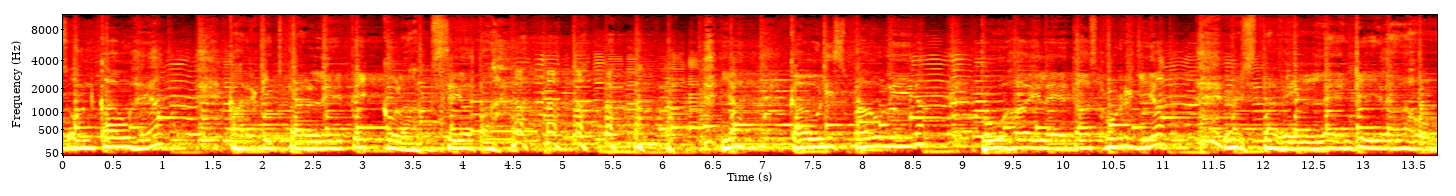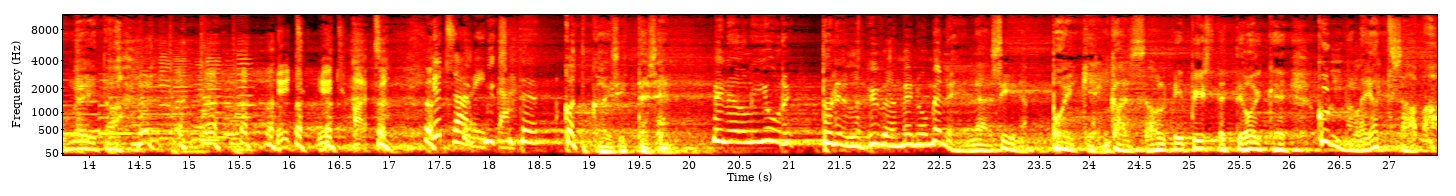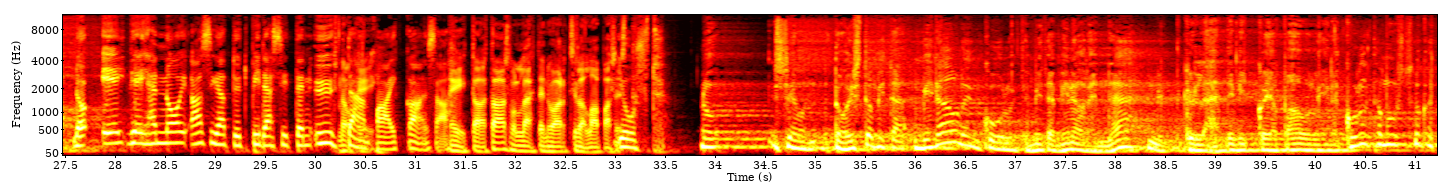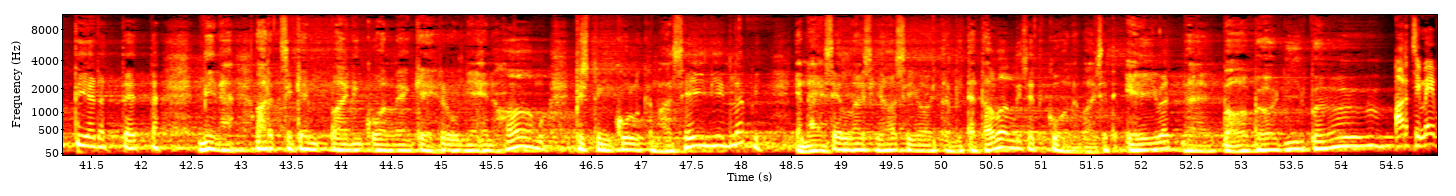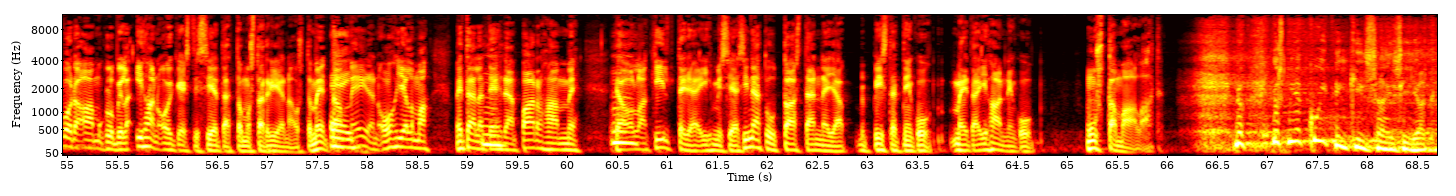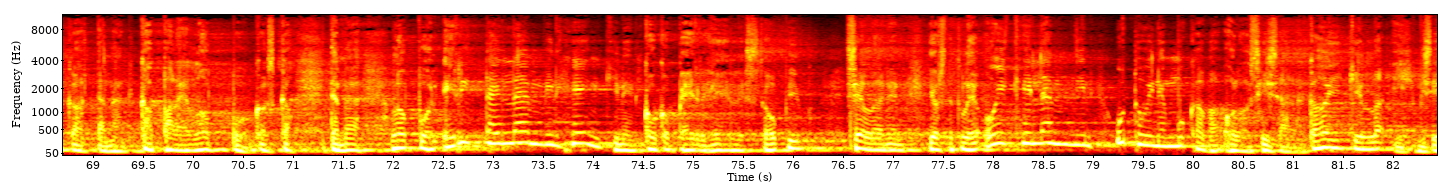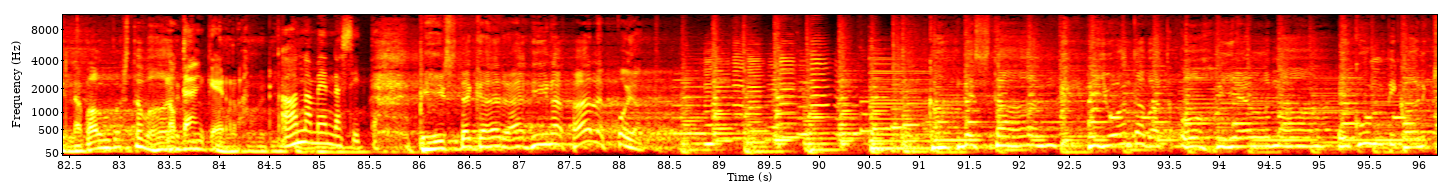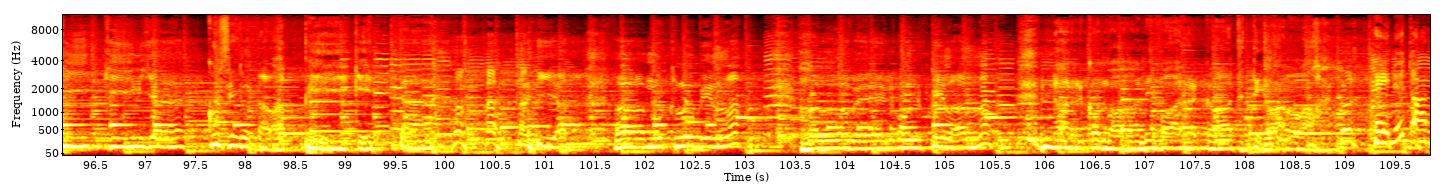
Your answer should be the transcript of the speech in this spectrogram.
On kauhea. Karkit pöllii pikkulapsilta. Ja kaunis Pauliina puuhailee taas hurjia. Ystävilleen diilaa huumeita. Nyt, nyt Artsi. Nyt saa riittää. Miksi te katkaisitte sen? Minä oli juuri todella hyvä meno meneillään siinä. Poikien kanssa oltiin pistetty oikein kunnolla jatsaamaan. No ei, eihän noi asiat nyt pidä sitten yhtään No ei. paikkaansa. Ei, ta- taas on lähtenyt Artsilla lapasesta. Just. No, se on toista, mitä minä olen kuullut ja mitä minä olen nähnyt. Kyllähän te Mikko ja Pauliina kultamussukot tiedätte, että minä, Artsi Kemppainen kuolleen kehruumiehen haamu, pystyn kulkemaan seinien läpi ja näen sellaisia asioita, mitä tavalliset kuolevaiset eivät näe. Bau. Artsi, me ei voida aamuklubilla ihan oikeasti sietää tuommoista rienausta. Me, tämä on Ei. meidän ohjelma, me täällä mm. tehdään parhaamme ja mm. ollaan kilttejä ihmisiä. Sinä tuut taas tänne ja pistät niinku meitä ihan niinku mustamaalaat. No, jos minä kuitenkin saisin jatkaa tämän kappaleen loppuun, koska tämä loppu on erittäin lämmin henkinen koko perheelle sopiva. Sellainen, josta tulee oikein lämmin, utuinen, mukava olo sisällä kaikilla ihmisillä vauvasta vaadin. No, tän kerran. Anna mennä sitten. Pistäkää rähinä päälle, pojat!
